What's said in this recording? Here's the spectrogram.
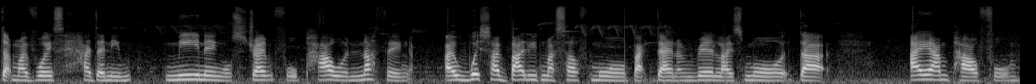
that my voice had any meaning or strength or power, nothing. I wish I valued myself more back then and realised more that I am powerful.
